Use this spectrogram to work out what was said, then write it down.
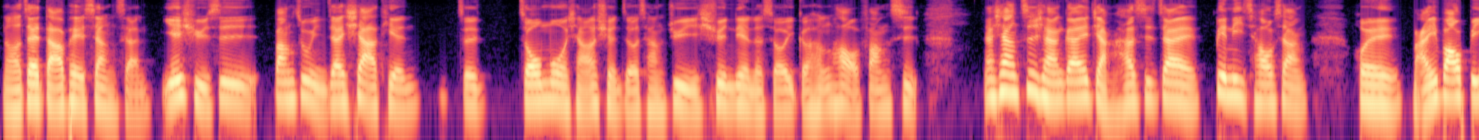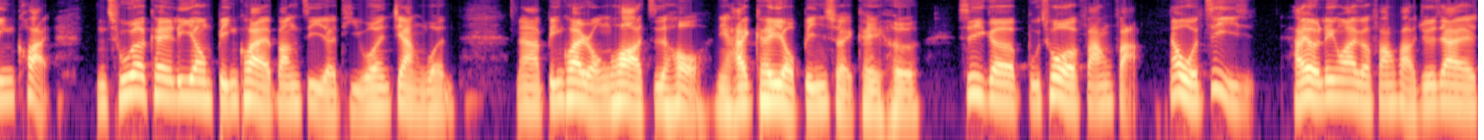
然后再搭配上山，也许是帮助你在夏天这周末想要选择长距离训练的时候一个很好的方式。那像志强刚才讲，他是在便利超商会买一包冰块，你除了可以利用冰块帮自己的体温降温，那冰块融化之后，你还可以有冰水可以喝，是一个不错的方法。那我自己还有另外一个方法，就是在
